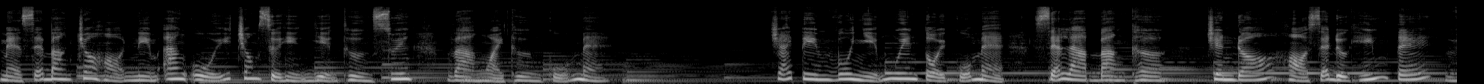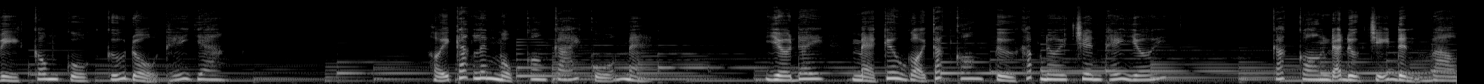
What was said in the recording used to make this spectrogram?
mẹ sẽ ban cho họ niềm an ủi trong sự hiện diện thường xuyên và ngoại thường của mẹ. Trái tim vô nhiễm nguyên tội của mẹ sẽ là bàn thờ, trên đó họ sẽ được hiến tế vì công cuộc cứu độ thế gian. Hỡi các linh mục con cái của mẹ, giờ đây mẹ kêu gọi các con từ khắp nơi trên thế giới các con đã được chỉ định vào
